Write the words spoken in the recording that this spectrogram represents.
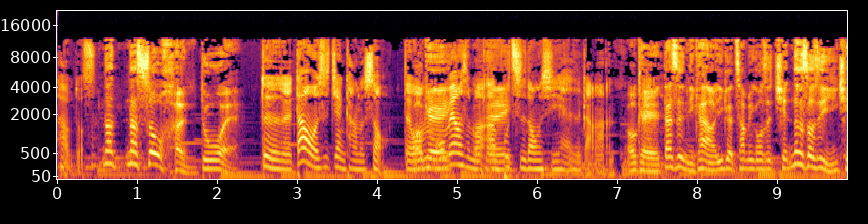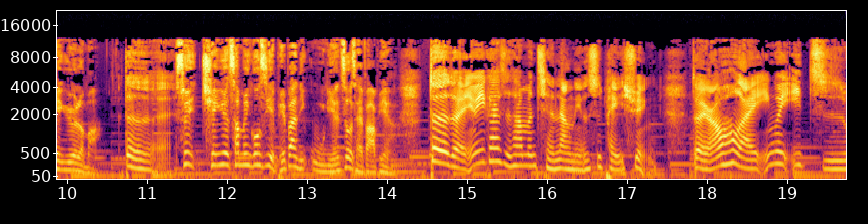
差不多。那那瘦很多哎、对对对，但我是健康的瘦，对我 OK，我没有什么 OK 呃不吃东西还是干嘛的。OK，但是你看啊，一个唱片公司签那个时候是已经签约了嘛，对对对所以签约唱片公司也陪伴你五年之后才发片啊。对对对，因为一开始他们前两年是培训，对，然后后来因为一直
